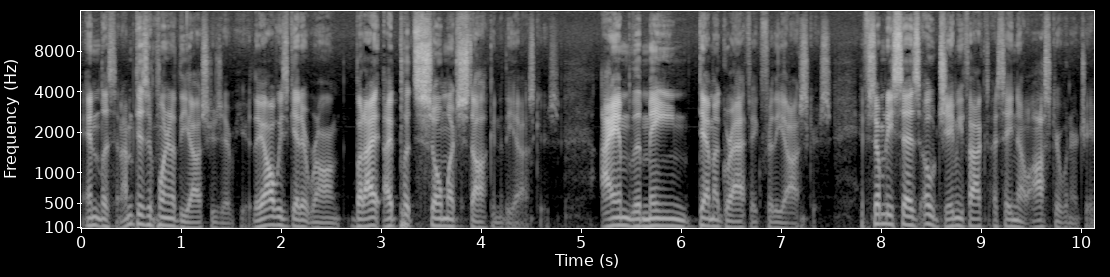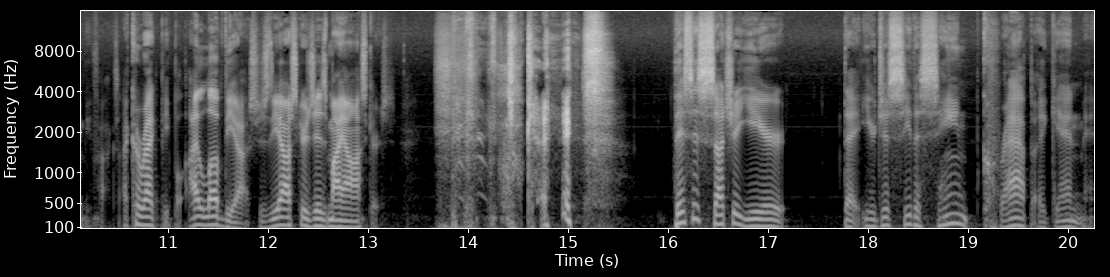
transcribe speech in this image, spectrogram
And listen, I'm disappointed at the Oscars every year. They always get it wrong, but I, I put so much stock into the Oscars. I am the main demographic for the Oscars. If somebody says, "Oh, Jamie Foxx," I say, "No, Oscar winner Jamie Foxx." I correct people. I love the Oscars. The Oscars is my Oscars. Okay. this is such a year that you just see the same crap again, man.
